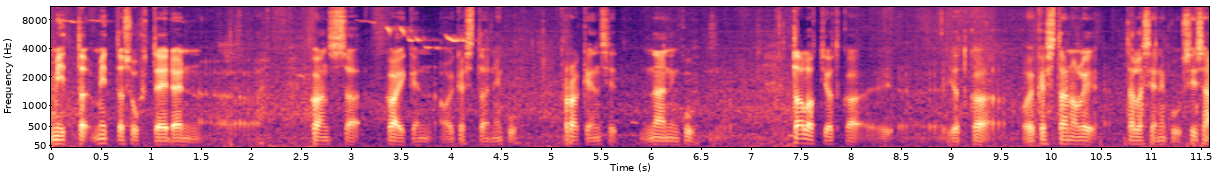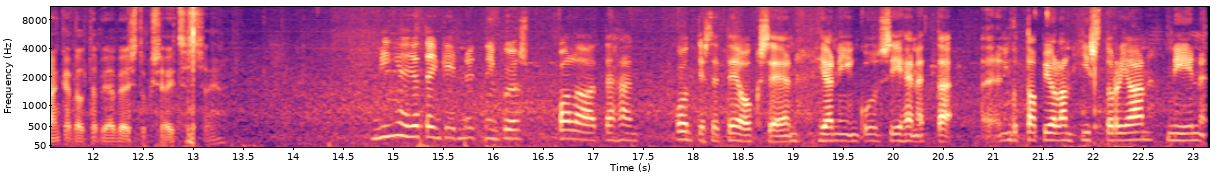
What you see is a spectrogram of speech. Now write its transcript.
mitta, mittasuhteiden äh, kanssa kaiken oikeastaan niin kuin rakensi. Nämä niin kuin talot, jotka, jotka oikeastaan oli tällaisia niin kuin sisäänkäveltäviä veistuksia itsessään. Niin ja jotenkin nyt niin kuin jos palaa tähän Konttisten teokseen ja niin kuin siihen, että niin kuin Tapiolan historiaan, niin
